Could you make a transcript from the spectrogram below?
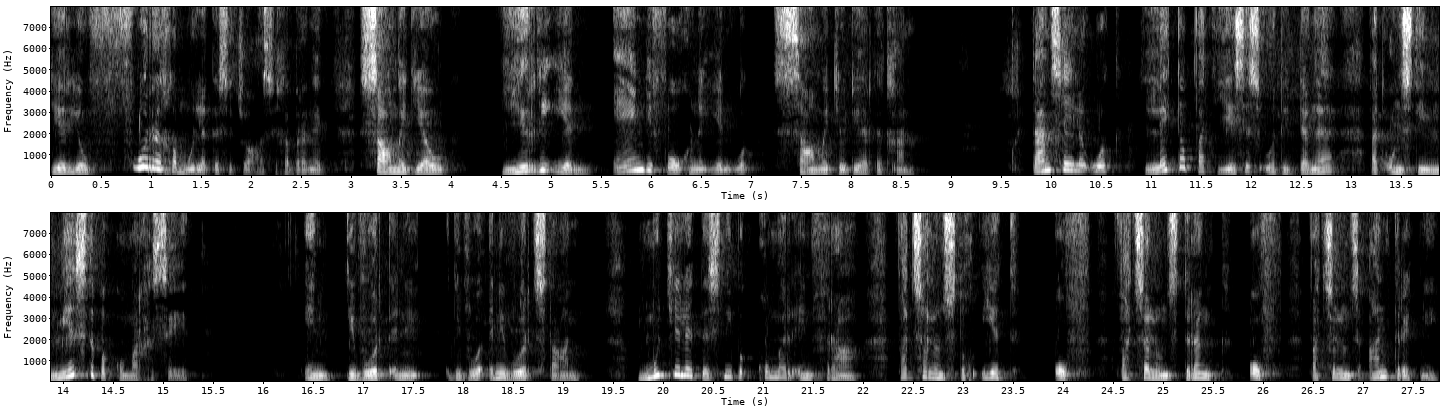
deur jou vorige moeilike situasie gebring het saam met jou hierdie een en die volgende een ook saam met jou deur dit gaan. Dan sê hulle ook let op wat Jesus oor die dinge wat ons die meeste bekommer gesê het. En die woord in die die woord in die woord staan. Moet julle dus nie bekommer en vra wat sal ons tog eet of wat sal ons drink of wat sal ons aantrek nie.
